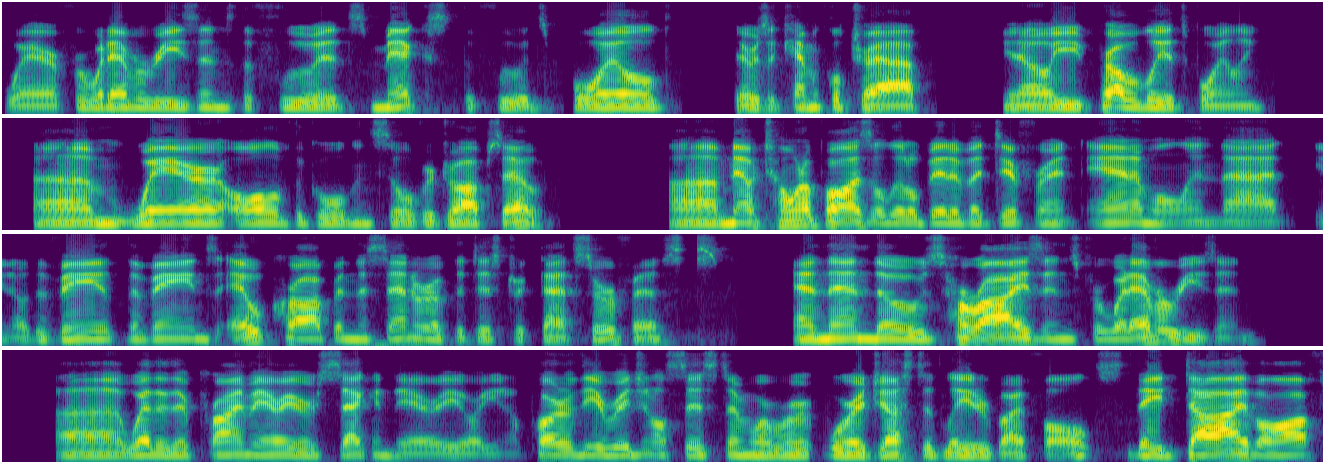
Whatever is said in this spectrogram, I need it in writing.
where, for whatever reasons, the fluids mixed, the fluids boiled, there's a chemical trap, you know, you, probably it's boiling, um, where all of the gold and silver drops out. Um, now, Tonopah is a little bit of a different animal in that, you know, the, vein, the veins outcrop in the center of the district that surface. And then those horizons, for whatever reason, uh, whether they're primary or secondary or you know part of the original system or were, were adjusted later by faults they dive off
